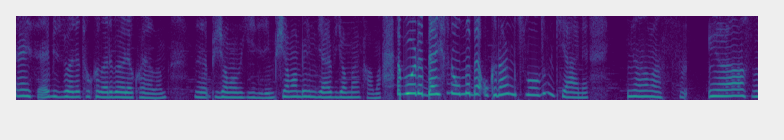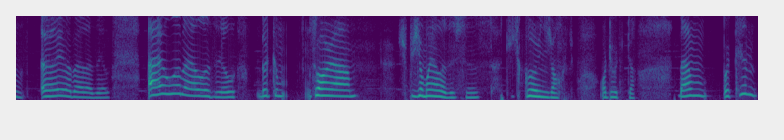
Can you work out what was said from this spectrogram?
Neyse biz böyle tokaları böyle koyalım. Ee, Pijamamı giydireyim. Pijamam benim diğer videomdan kalma. Ha, bu arada 5010'da ben o kadar mutlu oldum ki yani. İnanamazsın. İnanamazsınız. Öyle böyle değil. Öyle böyle değil. Bakın sonra şu pijamayı alabilirsiniz. Çocuk oyuncak. O çocukta. Ben bakın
